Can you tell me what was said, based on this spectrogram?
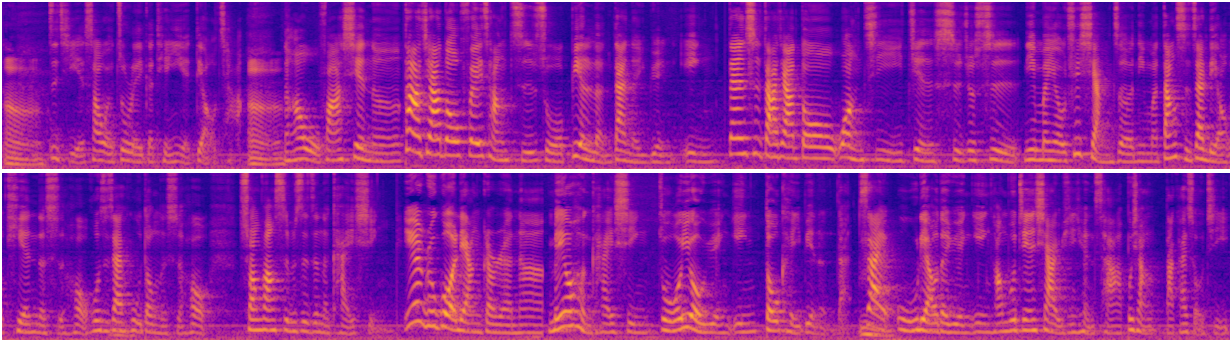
了？嗯，自己也稍微做了一个田野调查，嗯，然后我发现呢，大家都非常执着变冷淡的原因，但是大家都忘记一件事，就是你们有去想着你们当时在聊天的时候，或是在互动的时候，双方是不是真的开心？因为如果两个人呢、啊、没有很开心，所有原因都可以变冷淡。再无聊的原因，好像不今天下雨心情很差，不想打开手机，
